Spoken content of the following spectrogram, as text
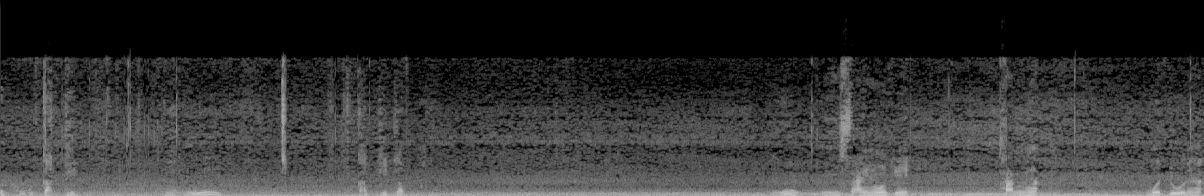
โอ้โหกัดผิดเนี่ยโอ้ยกัดผิดครับโอ้มีไซส์เมื่อกี้ ทันนะ มืดอยู่นะฮะ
